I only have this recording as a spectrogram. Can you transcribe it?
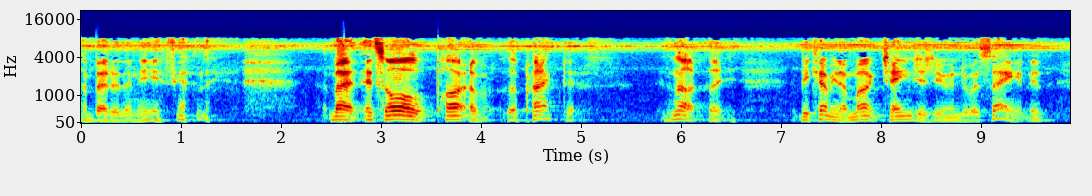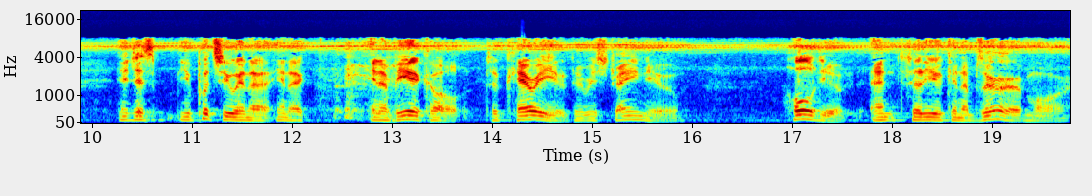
I'm better than he is. but it's all part of the practice. It's not that becoming a monk changes you into a saint. It, it just you puts you in a in a in a vehicle to carry you, to restrain you, hold you, until you can observe more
